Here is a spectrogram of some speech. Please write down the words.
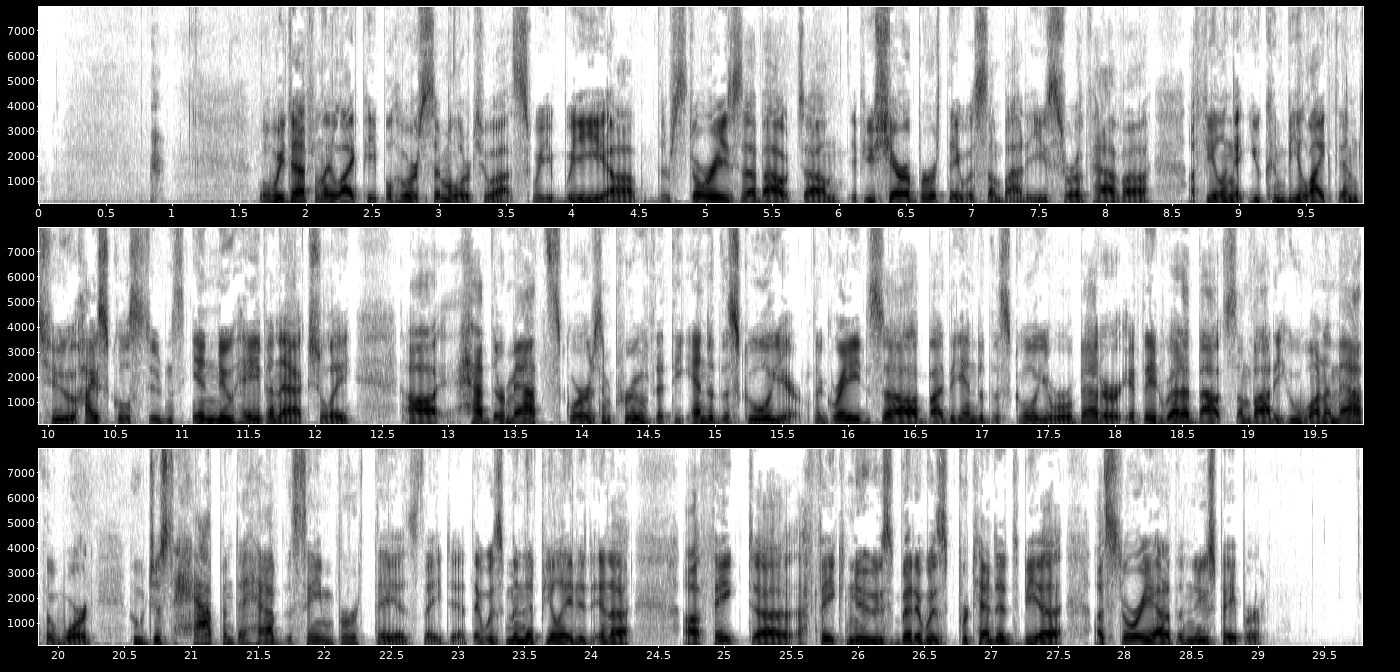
Well, we definitely like people who are similar to us. We, we uh, there's stories about um, if you share a birthday with somebody, you sort of have a, a, feeling that you can be like them too. High school students in New Haven actually uh, had their math scores improved at the end of the school year. The grades uh, by the end of the school year were better if they'd read about somebody who won a math award who just happened to have the same birthday as they did. That was manipulated in a, a faked uh, fake news, but it was pretended to be a, a story out of the newspaper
